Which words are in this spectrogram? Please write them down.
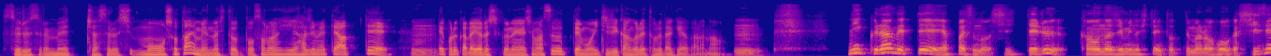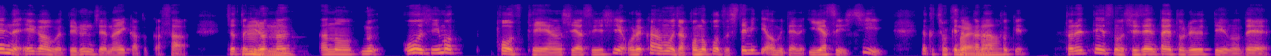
するする、めっちゃするし、もう初対面の人とその日初めて会って、うんで、。これからよろしくお願いしますって、もう1時間ぐらい撮るだけやからな。うん。に比べて、やっぱりその知ってる顔なじみの人に撮ってもらう方が自然な笑顔が出るんじゃないかとかさ、ちょっといろんな、うんうんあの、む王子もポーズ提案しやすいし、俺からもじゃあこのポーズしてみてよみたいな言いやすいし、なんかチョケなかそうやなら取れて、その自然体取れるっていうので、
